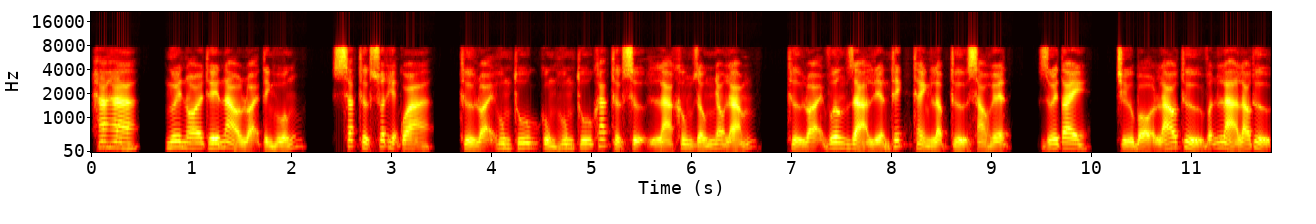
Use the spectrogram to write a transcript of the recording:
ha ha, ngươi nói thế nào loại tình huống, xác thực xuất hiện qua, thử loại hung thú cùng hung thú khác thực sự là không giống nhau lắm, thử loại vương giả liền thích thành lập thử xào huyệt, dưới tay, trừ bỏ lao thử vẫn là lao thử.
